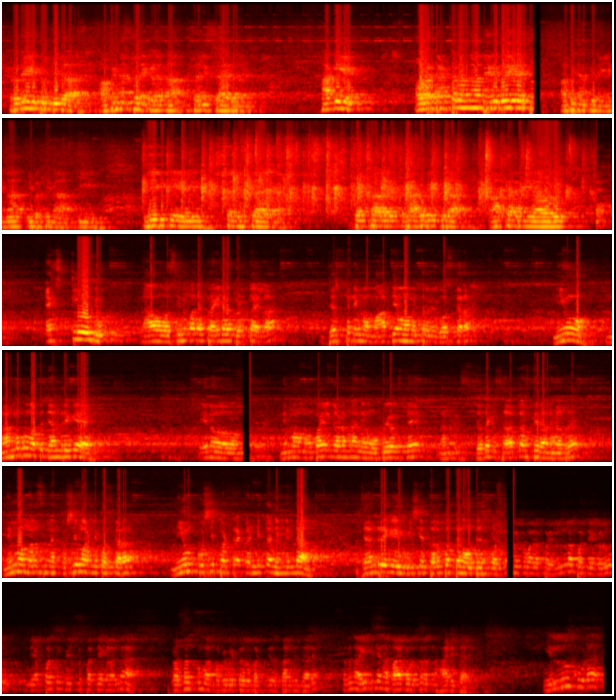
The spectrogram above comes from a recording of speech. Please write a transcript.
ಹೃದಯ ತುಂಬಿದ ಅಭಿನಂದನೆಗಳನ್ನ ಸಲ್ಲಿಸ್ತಾ ಇದ್ದೇನೆ. ಹಾಗೆಯೇ ಅವರ ಕಟ್ಟವನ್ನ ಬೇರೆ ಬೇರೆ ಅಭಿನಂದನೆಯನ್ನ ಇವತ್ತಿನ ಈ ವೇದಿಕೆಯಲ್ಲಿ ಸಲ್ಲಿಸ್ತಾ ಇದ್ದಾರೆ. ರಾಘವೇಂದ್ರ ಆಚಾರ್ಯ ಅವರು. ಎಕ್ಸ್ಕ್ಲೂಸಿವ್ ನಾವು ಸಿನಿಮಾದ ಟ್ರೈಲರ್ ಬಿಡ್ತಾ ಇಲ್ಲ. ಜಸ್ಟ್ ನಿಮ್ಮ ಮಾಧ್ಯಮ ಮಿತ್ರರಿಗೋಸ್ಕರ. ನೀವು ನಮಗೂ ಮತ್ತು ಜನರಿಗೆ ಏನು ನಿಮ್ಮ ಮೊಬೈಲ್ಗಳನ್ನು ನೀವು ಉಪಯೋಗಿಸದೆ ನನಗೆ ಜೊತೆಗೆ ಸಹಕರಿಸ್ತೀರ ಅಂತ ಹೇಳಿದ್ರೆ ನಿಮ್ಮ ಮನಸ್ಸನ್ನ ಖುಷಿ ಮಾಡಲಿಕ್ಕೋಸ್ಕರ ನೀವು ಖುಷಿ ಪಟ್ಟರೆ ಖಂಡಿತ ನಿಮ್ಮಿಂದ ಜನರಿಗೆ ಈ ವಿಷಯ ತಲುಪುತ್ತೆ ನಾವು ಪ- ಎಲ್ಲ ಪದ್ಯಗಳು, ಒಂದು ಹೆಚ್ಚು ಪದ್ಯಗಳನ್ನು ಪ್ರಸಾದ್ ಕುಮಾರ್ ಮಗಬಿಟ್ಟವರು ಬರೆದಿದ್ದಾರೆ. ಅದನ್ನು ಐದು ಜನ ಭಾಗವತರು ಅದನ್ನು ಹಾಡಿದ್ದಾರೆ. ಎಲ್ಲೂ ಕೂಡ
